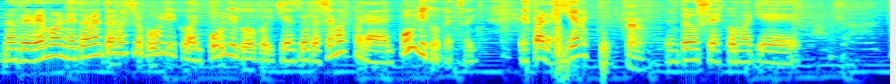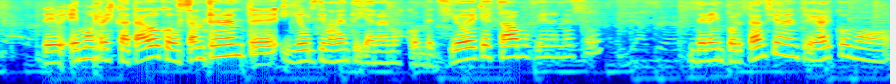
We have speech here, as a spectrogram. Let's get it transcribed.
nos debemos netamente a nuestro público, al público, porque lo que hacemos es para el público, ¿cachai? Es para la gente. Claro. Entonces como que hemos rescatado constantemente y últimamente ya nos hemos convencido de que estábamos bien en eso, de la importancia de entregar como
